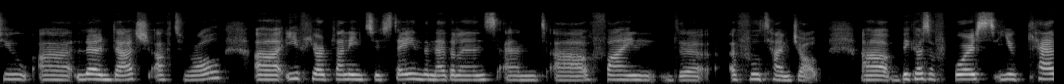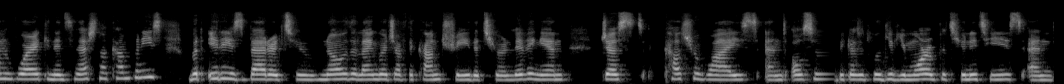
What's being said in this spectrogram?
to uh, learn Dutch after all, uh, if you're planning to stay in the Netherlands and uh, find a full time job. Uh, because, of course, you can work in international companies, but it is better to know the language of the country that you're living in, just culture wise, and also because it will give you more opportunities and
